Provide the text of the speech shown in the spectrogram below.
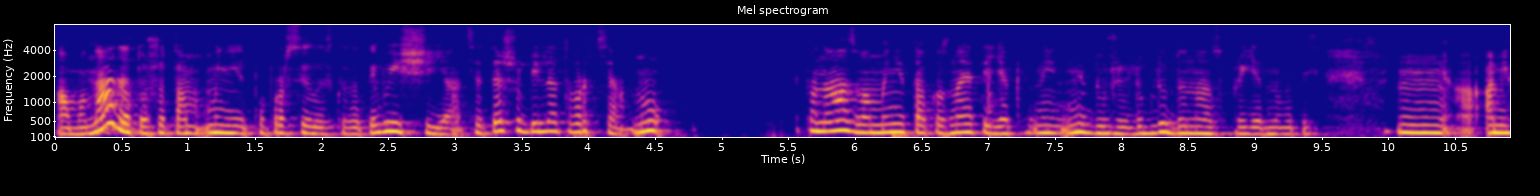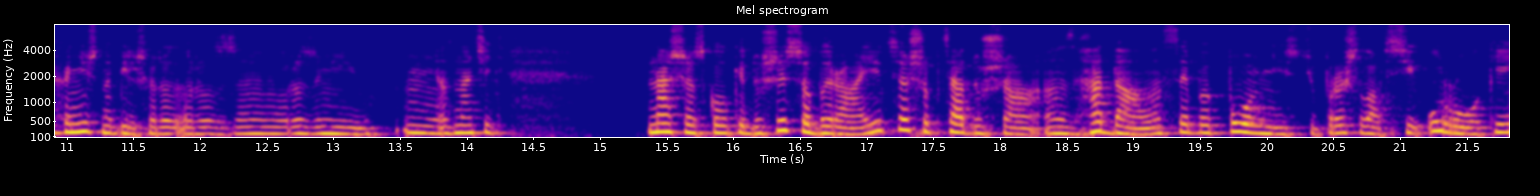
А монада, то, що там мені попросили сказати, вище я, це те, що біля творця. Ну, по назвам мені так, знаєте, як не, не дуже люблю до назв приєднуватись, а- механічно більше роз, розумію. Значить, наші осколки душі собираються, щоб ця душа е, згадала себе повністю, пройшла всі уроки,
